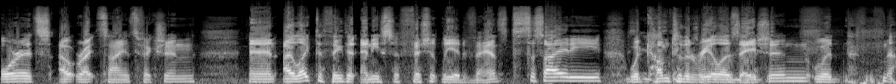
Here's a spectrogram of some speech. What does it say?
or it's outright science fiction. And I like to think that any sufficiently advanced society would come to the realization would no.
